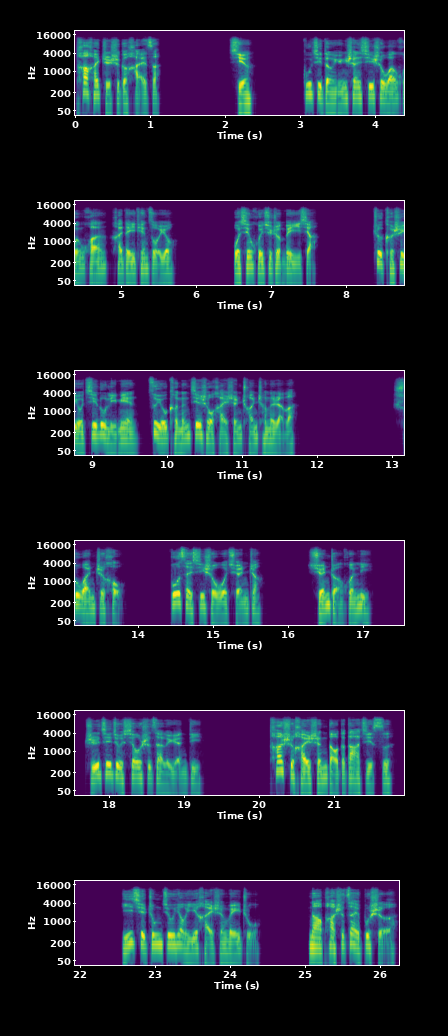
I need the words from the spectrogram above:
他还只是个孩子。行，估计等云山吸收完魂环还得一天左右。我先回去准备一下，这可是有记录里面最有可能接受海神传承的人了。说完之后，波塞西手握权杖，旋转魂力，直接就消失在了原地。他是海神岛的大祭司，一切终究要以海神为主，哪怕是再不舍，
